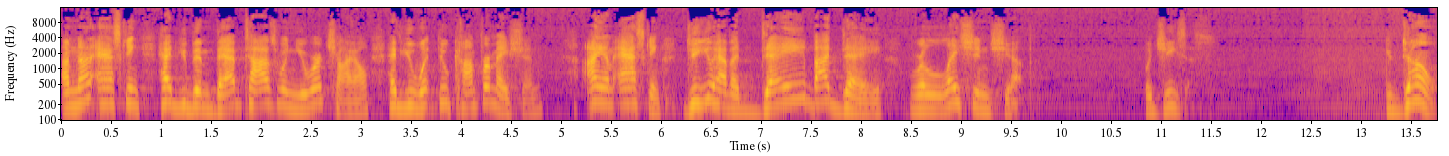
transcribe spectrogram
I'm not asking, have you been baptized when you were a child? Have you went through confirmation? I am asking, do you have a day by day relationship with Jesus? You don't.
